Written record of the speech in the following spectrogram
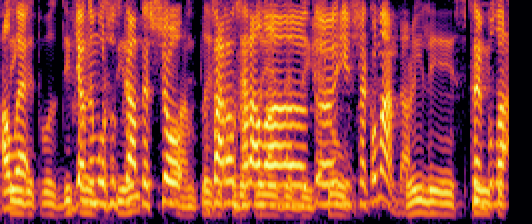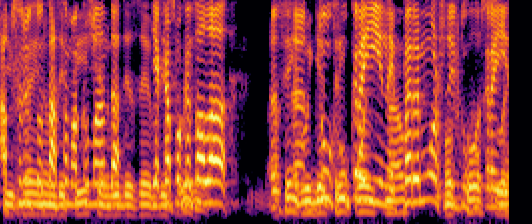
Але я не можу сказати, що зараз грала е, інша команда. Це була абсолютно та сама команда, яка показала е, дух України, переможний дух України.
